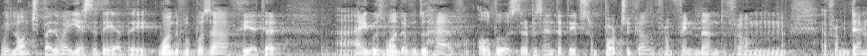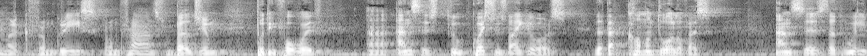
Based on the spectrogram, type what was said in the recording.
we launched, by the way, yesterday at the wonderful Bozar Theatre. Uh, and it was wonderful to have all those representatives from Portugal, from Finland, from, uh, from Denmark, from Greece, from France, from Belgium, putting forward uh, answers to questions like yours that are common to all of us answers that will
